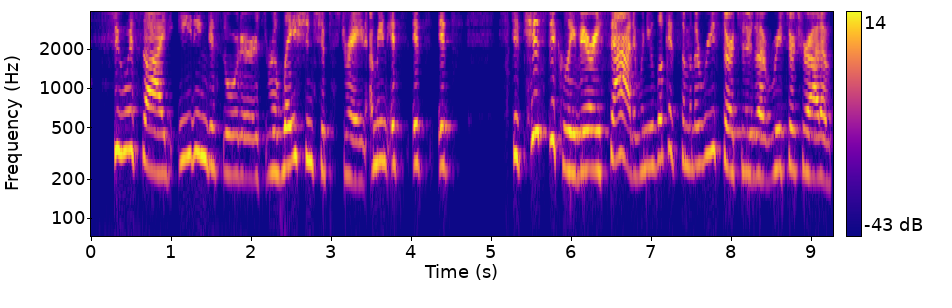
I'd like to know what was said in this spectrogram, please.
suicide, eating disorders, relationship strain. I mean, it's it's it's statistically very sad. And when you look at some of the research, there's a researcher out of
